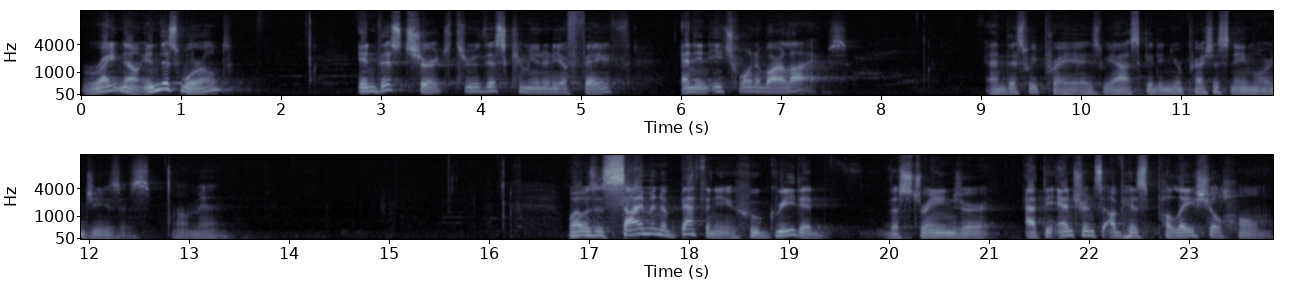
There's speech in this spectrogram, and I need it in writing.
right now in this world, in this church, through this community of faith and in each one of our lives. And this we pray as we ask it in your precious name, Lord Jesus. Amen. Well, it was Simon of Bethany who greeted the stranger at the entrance of his palatial home.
